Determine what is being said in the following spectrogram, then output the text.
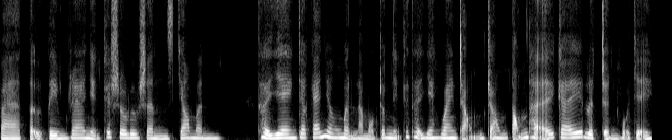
và tự tìm ra những cái solution cho mình. Thời gian cho cá nhân mình là một trong những cái thời gian quan trọng trong tổng thể cái lịch trình của chị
